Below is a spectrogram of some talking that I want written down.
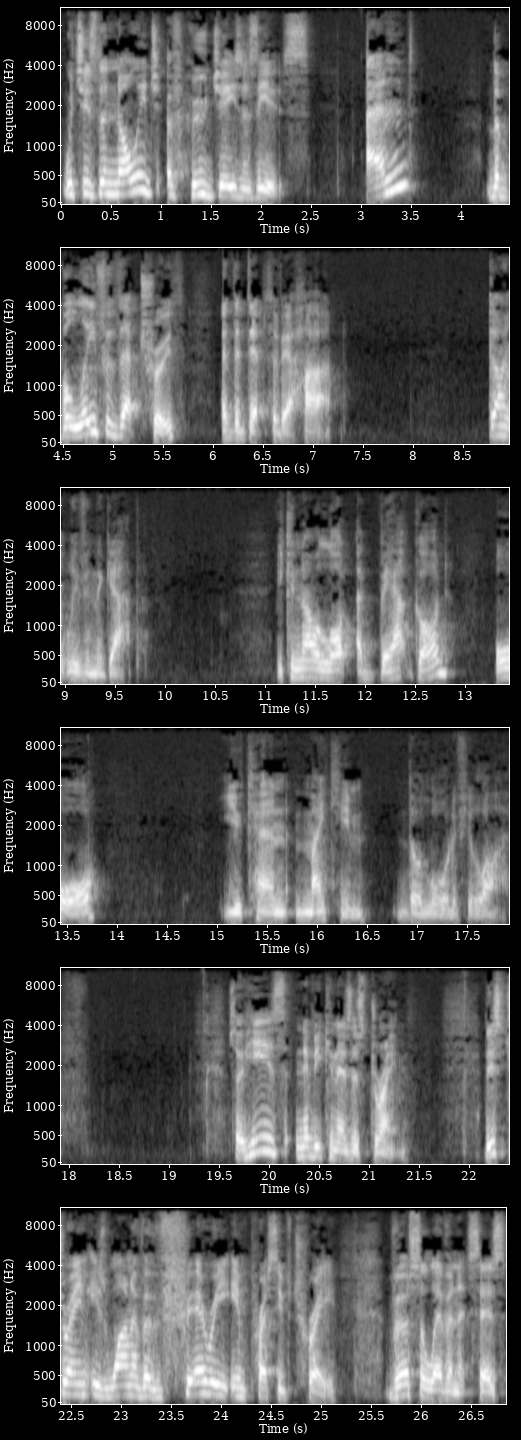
which is the knowledge of who Jesus is, and the belief of that truth at the depth of our heart. Don't live in the gap. You can know a lot about God, or you can make him the Lord of your life. So here's Nebuchadnezzar's dream. This dream is one of a very impressive tree. Verse 11 it says,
